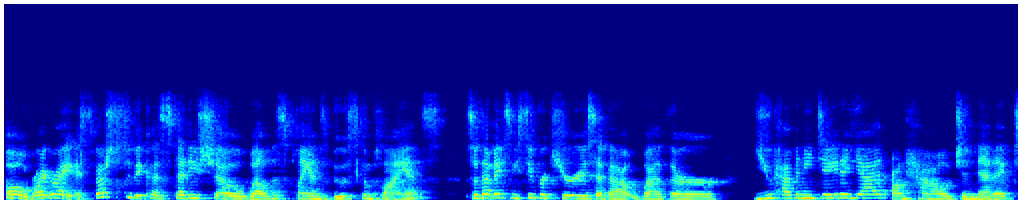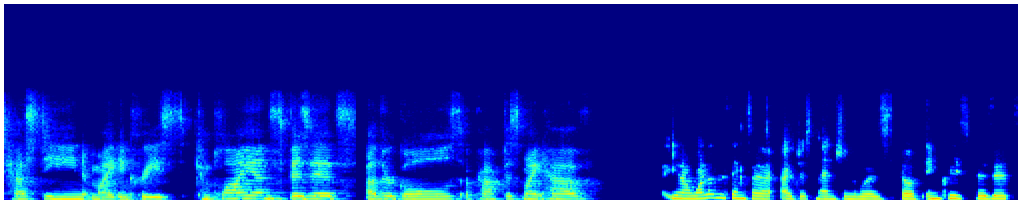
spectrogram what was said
Oh, right, right. Especially because studies show wellness plans boost compliance. So that makes me super curious about whether you have any data yet on how genetic testing might increase compliance, visits, other goals a practice might have? You know, one of the things that I just mentioned was both increased visits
